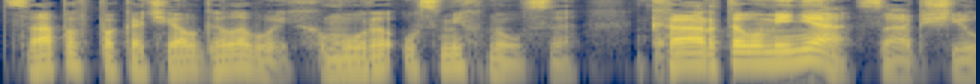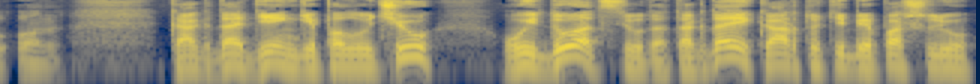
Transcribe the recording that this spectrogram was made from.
Цапов покачал головой, хмуро усмехнулся. «Карта у меня», — сообщил он. «Когда деньги получу, уйду отсюда, тогда и карту тебе пошлю,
